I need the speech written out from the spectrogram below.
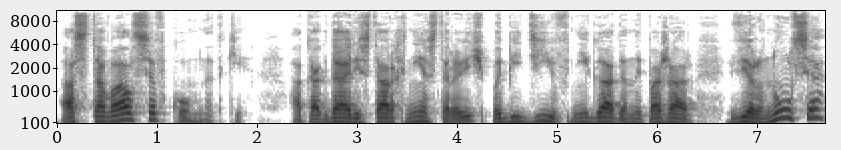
оставался в комнатке. А когда Аристарх Несторович, победив негаданный пожар, вернулся,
